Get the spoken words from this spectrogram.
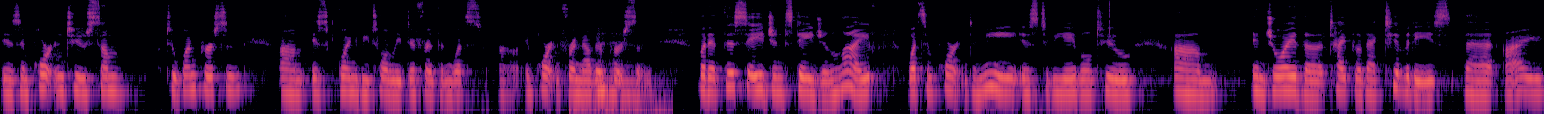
is important to some to one person um, is going to be totally different than what's uh, important for another mm-hmm. person. But at this age and stage in life, what's important to me is to be able to um, enjoy the type of activities that I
